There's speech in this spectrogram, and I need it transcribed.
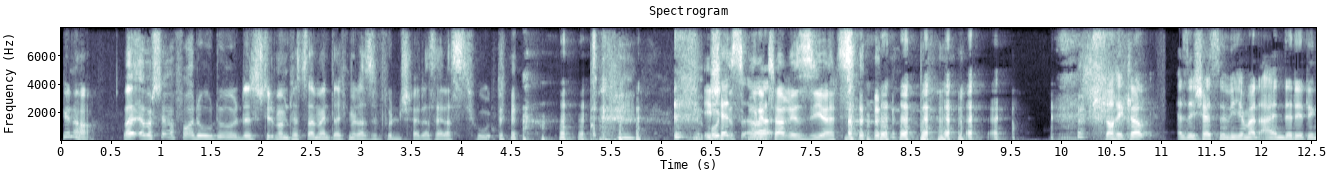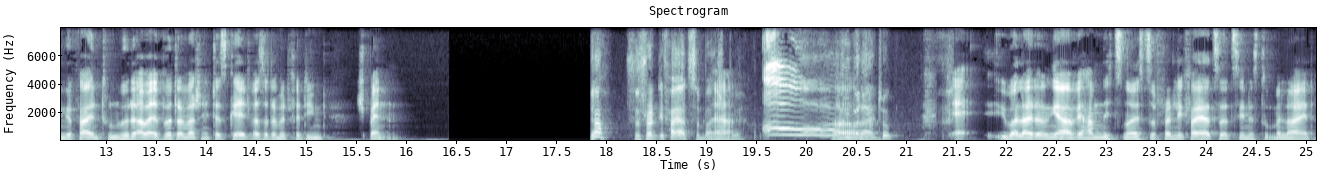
Genau. Weil, aber stell dir vor, du, du, das steht in meinem Testament, dass ich mir das wünsche, dass er das tut. ich Und schätze, es monetarisiert. Doch, ich glaube, also ich schätze wie jemand ein, der dir den Gefallen tun würde, aber er wird dann wahrscheinlich das Geld, was er damit verdient, spenden. Ja, für Friendly Fire zum Beispiel. Ja. Oh, oh, Überleitung. Äh, Überleitung, ja, wir haben nichts Neues zu Friendly Fire zu erzählen, es tut mir leid.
